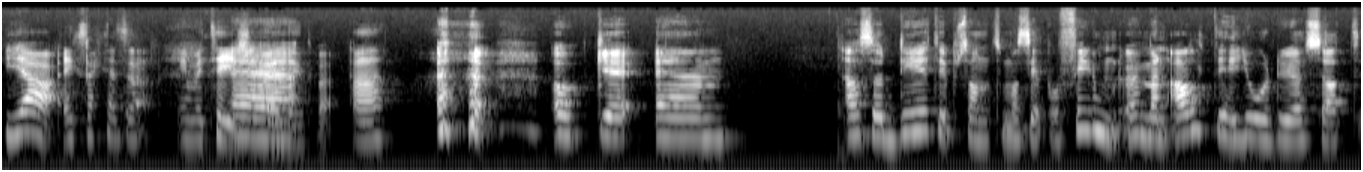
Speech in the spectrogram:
Ja, exakt. heter den. Imitation var jag Eh, tänkte på. Ja. Och eh, alltså det är typ sånt som man ser på film nu. Men allt det gjorde ju så att,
